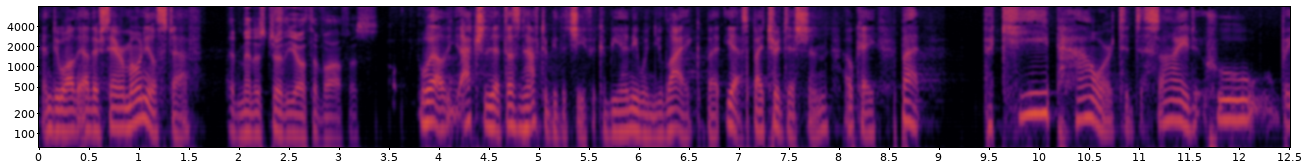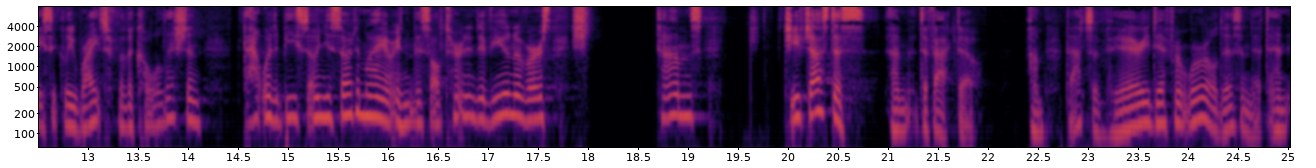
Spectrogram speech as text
and do all the other ceremonial stuff. Administer the oath of office. Well, actually, that doesn't have to be the chief. It could be anyone you like. But yes, by tradition. Okay. But the key power to decide who basically writes for the coalition, that would be Sonia Sotomayor in this alternative universe. She becomes Chief Justice um, de facto. Um, that's a very different world, isn't it? And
